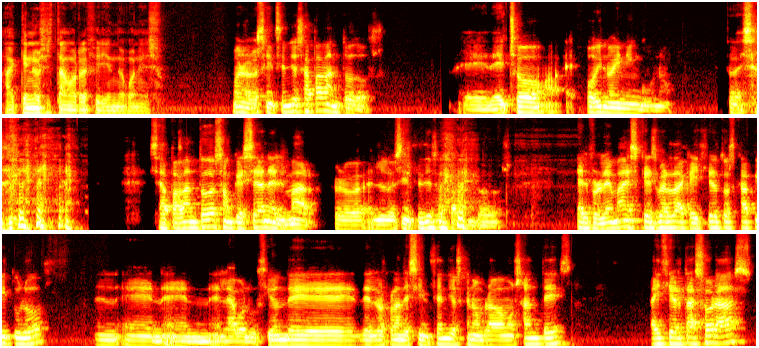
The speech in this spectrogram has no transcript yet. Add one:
¿A qué nos estamos refiriendo con eso? Bueno, los incendios se apagan todos. Eh, de hecho, hoy no hay ninguno. Entonces, se apagan todos, aunque sea en el mar, pero los incendios se apagan todos. El problema es que es verdad que hay ciertos capítulos en, la evolución de, los grandes incendios que nombrábamos antes. Hay ciertas horas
